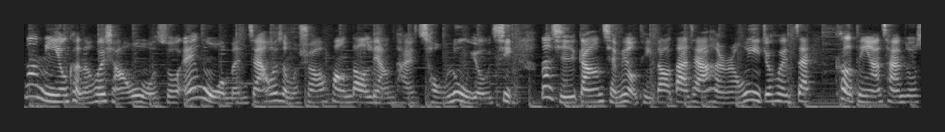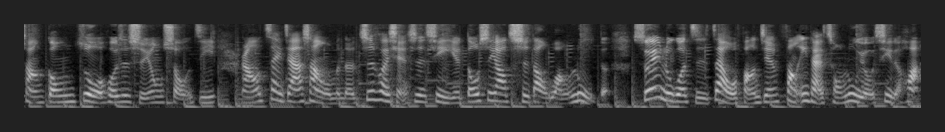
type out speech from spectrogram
那你有可能会想要问我说，哎，我们家为什么需要放到两台重路由器？那其实刚刚前面有提到，大家很容易就会在客厅啊、餐桌上工作，或是使用手机，然后再加上我们的智慧显示器也都是要吃到网路的，所以如果只在我房间放一台重路由器的话，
